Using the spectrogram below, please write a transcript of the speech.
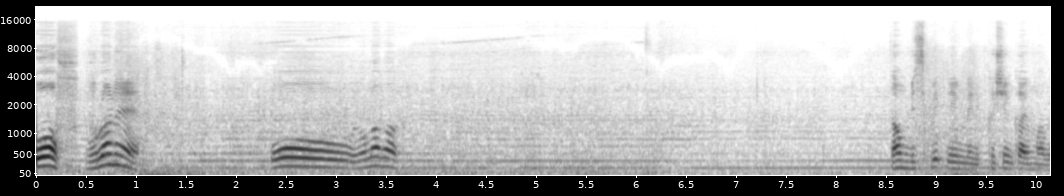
Of bura ne? Oo yola bak. Tam bisikletle inmedik kışın kaymalı.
